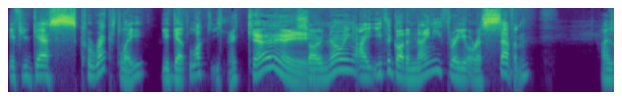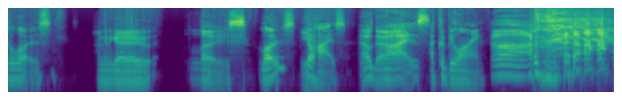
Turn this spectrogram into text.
If you guess correctly, you get lucky. Okay. So knowing I either got a 93 or a 7, highs or lows? I'm gonna go lows. Lows? Go highs. I'll go highs. I could be lying. Ah.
